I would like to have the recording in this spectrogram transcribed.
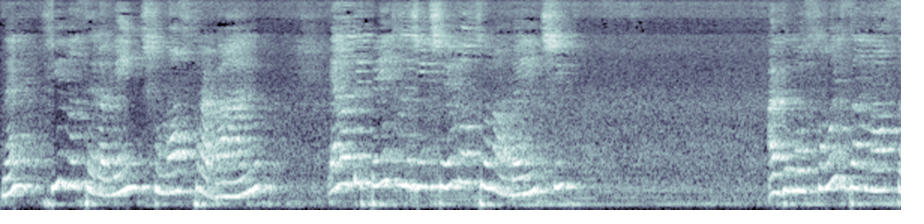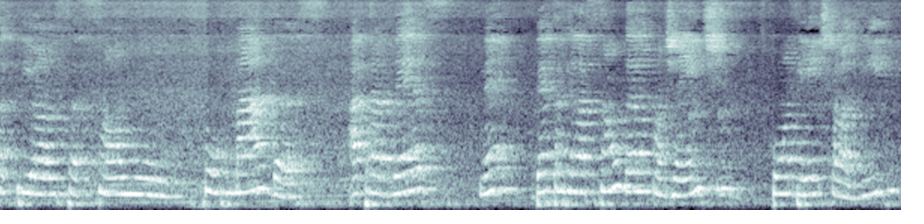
né, financeiramente, com o nosso trabalho. Ela depende da gente emocionalmente. As emoções da nossa criança são formadas através né, dessa relação dela com a gente, com o ambiente que ela vive.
